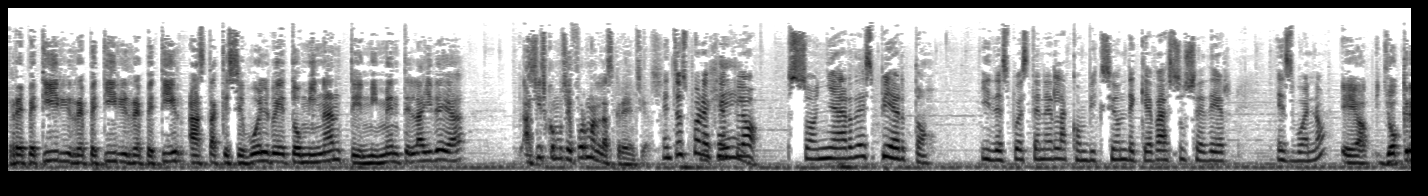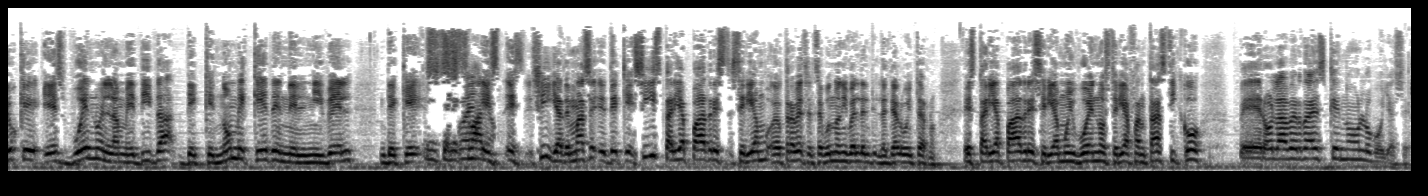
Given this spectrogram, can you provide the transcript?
Repetir y repetir y repetir hasta que se vuelve dominante en mi mente la idea. Así es como se forman las creencias. Entonces, por ejemplo, soñar despierto y después tener la convicción de que va a suceder ¿Es bueno? Eh, yo creo que es bueno en la medida de que no me quede en el nivel de que Intelectual. es- es- sí y además eh, de que sí estaría padre sería otra vez el segundo nivel del, del diálogo interno estaría padre sería muy bueno estaría fantástico pero la verdad es que no lo voy a hacer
